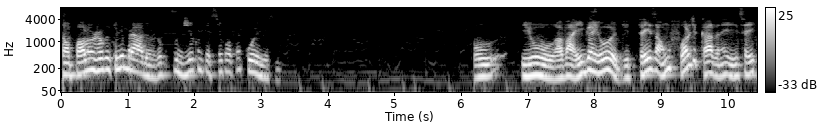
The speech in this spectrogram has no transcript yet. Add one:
São Paulo é um jogo equilibrado, é um jogo que podia acontecer qualquer coisa. Assim. O, e o Havaí ganhou de 3 a 1 fora de casa, né? Isso aí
